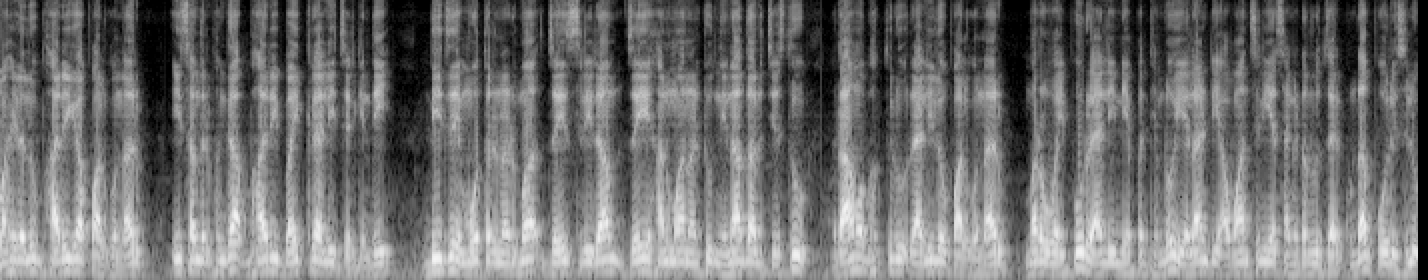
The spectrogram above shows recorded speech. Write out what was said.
మహిళలు భారీగా పాల్గొన్నారు. ఈ సందర్భంగా భారీ బైక్ ర్యాలీ జరిగింది. డీజే మోతర నడుమ జై శ్రీరామ్ జై హనుమాన్ అంటూ నినాదాలు చేస్తూ రామభక్తులు ర్యాలీలో పాల్గొన్నారు. మరోవైపు ర్యాలీ నేపథ్యంలో ఎలాంటి అవాంఛనీయ సంఘటనలు జరగకుండా పోలీసులు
